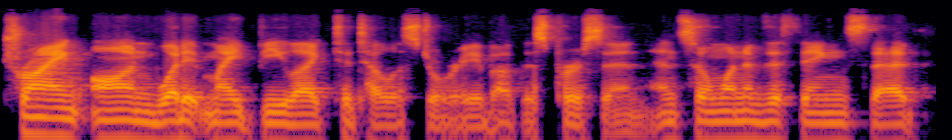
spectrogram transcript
trying on what it might be like to tell a story about this person. And so, one of the things that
